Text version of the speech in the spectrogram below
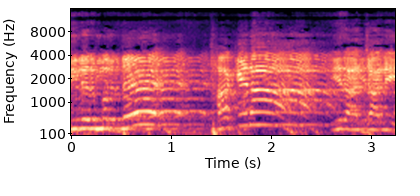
দিলের মধ্যে থাকে না। এরা জানে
